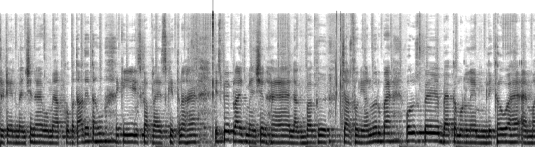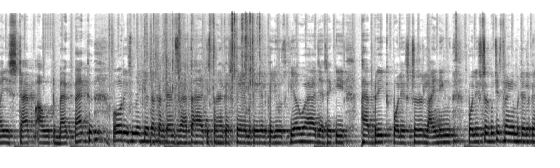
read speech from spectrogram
डिटेल मेंशन है, वो मैं आपको बता देता हूँ कि इसका प्राइस कितना है। इस पर प्राइस मेंशन है लगभग चार सौ निन्यानवे रुपये और उस पर बैग का मॉडल नेम लिखा हुआ है M I step out bag pack और इसमें क्या क्या कंटेंट्स रहता है, किस तरह का इस पर मटेरियल का यूज़ किया हुआ है, जैसे कि फैब्रिक पोलिस्टर लाइनिंग पोलिस्टर कुछ इस तरह के मटेरियल का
